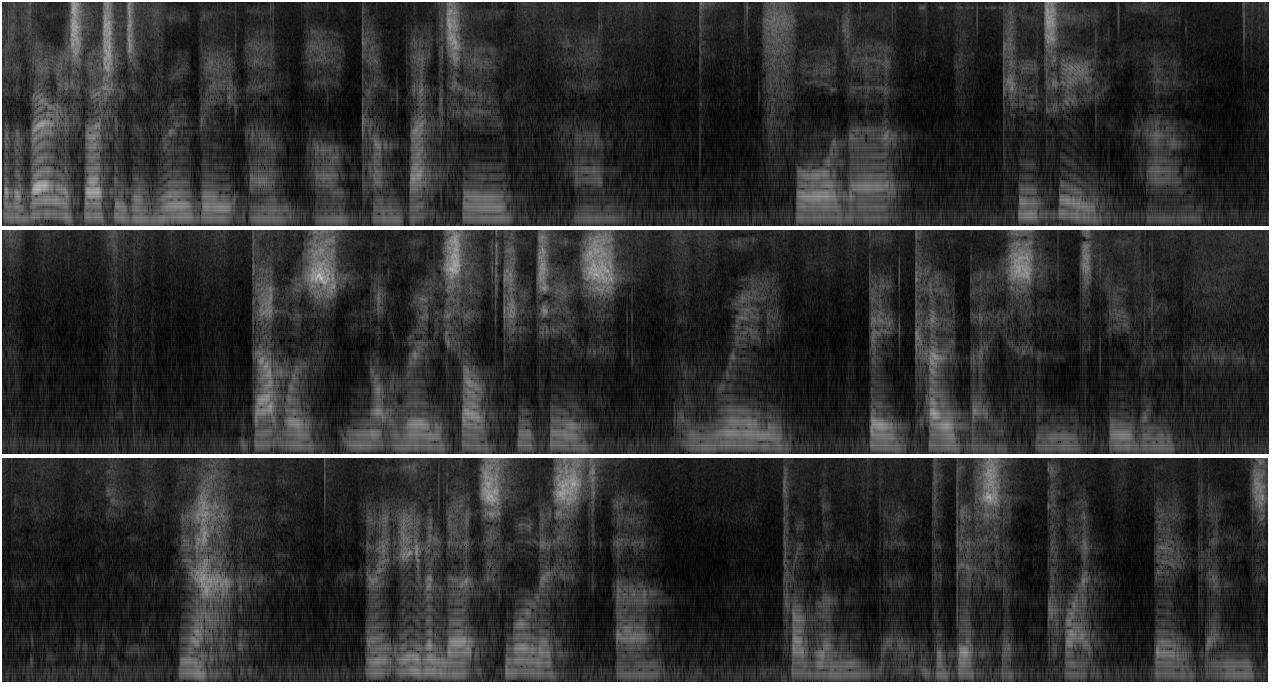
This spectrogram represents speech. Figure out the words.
for the various versions of Ruby, um, I'll come back to. Um, for the Qt, um, that was not really solved. Qt is a really big code base and even, yeah, I mean, even the smallest um, problem, uh, the diffs are quite big and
